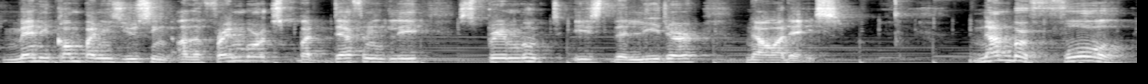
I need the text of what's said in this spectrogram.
Many companies using other frameworks, but definitely Spring Boot is the leader nowadays. Number four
